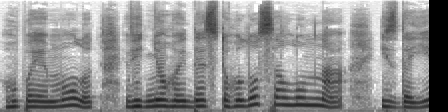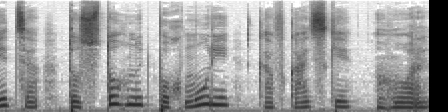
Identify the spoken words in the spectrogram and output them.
гупає молот, від нього йде стоголоса луна, і, здається, то стогнуть похмурі Кавказькі гори.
